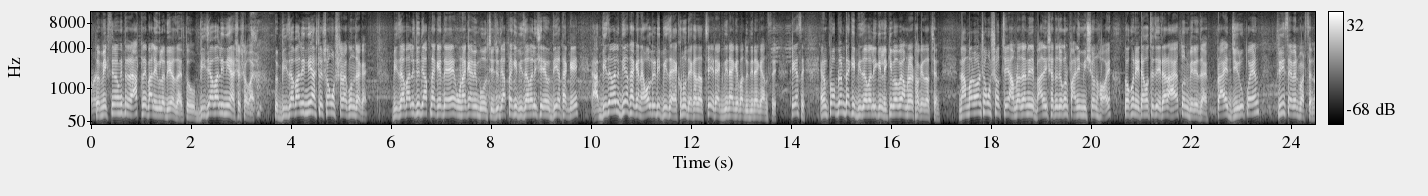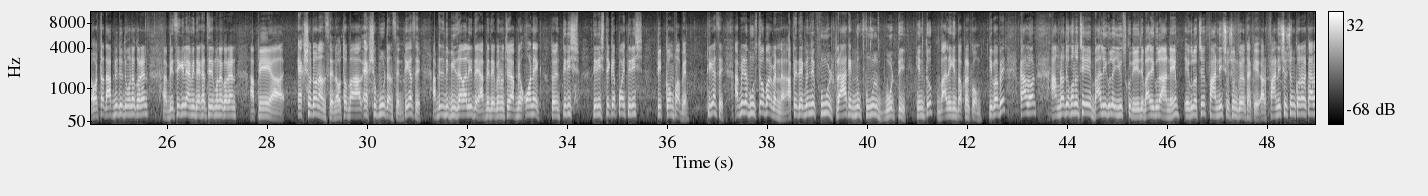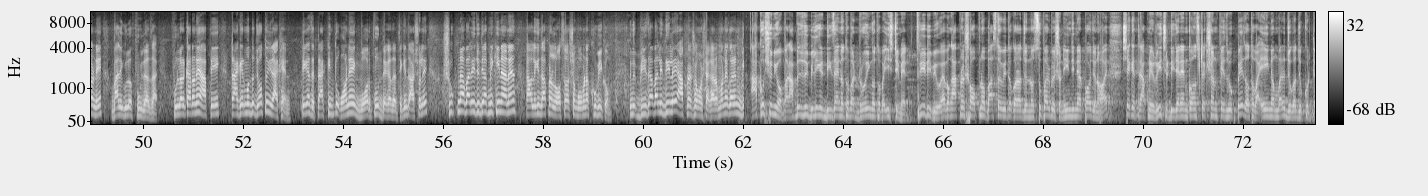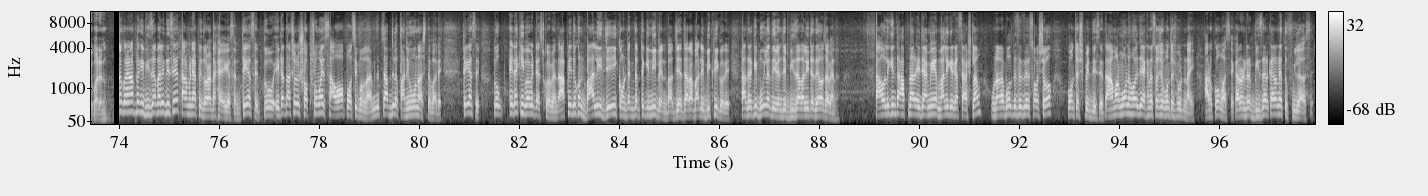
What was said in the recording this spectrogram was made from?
তো ম্যাক্সিমাম ক্ষেত্রে রাত্রে বালিগুলো দেওয়া যায়। তো ভিজা বালি নিয়ে আসে সবাই। তো ভিজা বালি নিয়ে আসলে সমস্যাটা কোন জায়গায়? ভিজা বালি যদি আপনাকে দেয় ওনাকে আমি বলছি যদি আপনাকে ভিজা বালি সে দিয়ে থাকে আহ, ভিজা বালি দিয়ে থাকে না অলরেডি ভিজা এখনও দেখা যাচ্ছে এটা একদিন আগে বা দুদিন আগে আনছে ঠিক আছে? এখন প্রবলেমটা কি? ভিজা বালি কিনলে কীভাবে আমরা ঠকে যাচ্ছেন? নাম্বার ওয়ান সমস্যা হচ্ছে আমরা জানি যে বালির সাথে যখন পানি মিশ্রণ হয় তখন এটা হচ্ছে যে এটার আয়তন বেড়ে যায় প্রায় zero point three seven percent অর্থাৎ আপনি যদি মনে করেন বেসিক্যালি আমি দেখাচ্ছি মনে করেন আপনি একশো টন আনছেন অথবা একশো ফুট আনছেন, ঠিক আছে? আপনি যদি ভিজা বালি দেয়, আপনি দেখবেন হচ্ছে আপনি অনেক, ধরেন তিরিশ তিরিশ থেকে পঁয়ত্রিশ ফিট কম পাবেন। ঠিক আছে? আপনি এটা বুঝতেও পারবেন না। আপনি দেখবেন যে ফুল ট্রাক একদম ফুল ভর্তি, কিন্তু বালি কিন্তু আপনার কম। কীভাবে? কারণ আমরা যখন হচ্ছে বালিগুলো ইউজ করি যে বালিগুলো আনে, এগুলো হচ্ছে ফানি শোষণ করে থাকে। আর ফানি শোষণ করার কারণে বালিগুলো ফুলা যায়। ফুলার কারণে আপনি ট্রাকের মধ্যে যতই রাখেন, ঠিক আছে? ট্রাক কিন্তু অনেক ভরপুর দেখা যাচ্ছে। কিন্তু আসলে শুকনা বালি যদি আপনি কিনে আনেন, তাহলে কিন্তু আপনার লস হওয়ার সম্ভাবনা খুবই কম। কিন্তু ভিজা বালি দিলে আপনার সমস্যা কারণ মনে করেন আকর্ষণীয় অফার আপনি যদি বিল্ডিং এর ডিজাইন অথবা ড্রয়িং অথবা ইস্টিমেট থ্রি ভিউ এবং আপনার স্বপ্ন বাস্তবিত করার জন্য সুপারভিশন ইঞ্জিনিয়ার প্রয়োজন হয় সেক্ষেত্রে আপনি Reach Design and Construction Facebook page অথবা এই নম্বরে যোগাযোগ করতে পারেন। মনে করেন আপনাকে ভিজা বালি দিছে তার মানে আপনি দরাটা খেয়ে গেছেন ঠিক আছে? তো এটা তো আসলে সবসময় চাওয়া পসিবল না আমি তো চাপ দিলে পানিও মনে আসতে পারে ঠিক আছে? তো এটা কীভাবে টেস্ট করবেন? আপনি যখন বালি যেই কন্ট্রাক্টর থেকে নিবেন বা যে যারা বালি বিক্রি করে তাদেরকে বইলা দিবেন যে ভিজা বালিটা দেওয়া যাবে না। তাহলে কিন্তু আপনার এই যে আমি মালিকের কাছে আসলাম ওনারা বলতেছে যে ছয়শো পঞ্চাশ ফিট দিছে। তা আমার মনে হয় যে এখানে ছয়শো পঞ্চাশ ফুট নাই আরও কম আছে, কারণ এটার ভিজার কারণে এত ফুলা আছে।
